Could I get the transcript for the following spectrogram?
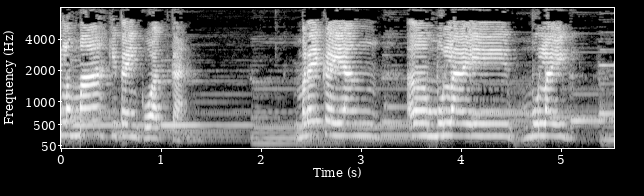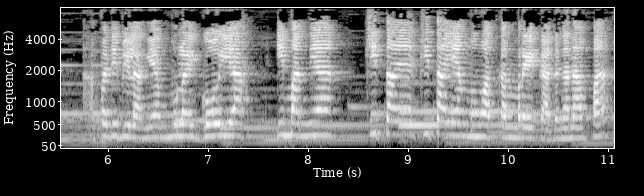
yang lemah kita yang kuatkan. Mereka yang uh, mulai mulai apa dibilang ya, mulai goyah imannya kita kita yang menguatkan mereka dengan apa?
